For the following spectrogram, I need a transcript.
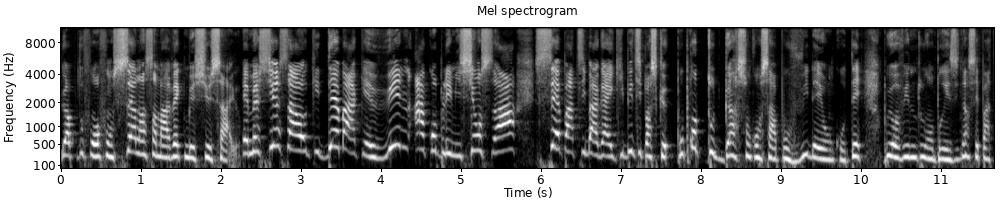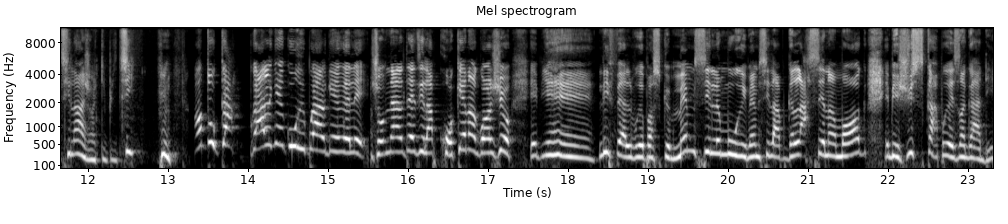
yo ap tou fon fon sel ansam avek Monsie Sayo. E Monsie Sayo ki debake vin akomple misyon sa, se pati bagay ki piti, paske pou pon tout gason kon sa pou vide yon kote, pou yo vin tout yon prezident, se pati la jan ki piti. En tout ka, pral gen kouri, pral gen rele. Jovenel te di la kroke nan gojyo Ebyen, li fel vre Paske menm si le mouri, menm si la glase nan mog Ebyen, jiska prezan gade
